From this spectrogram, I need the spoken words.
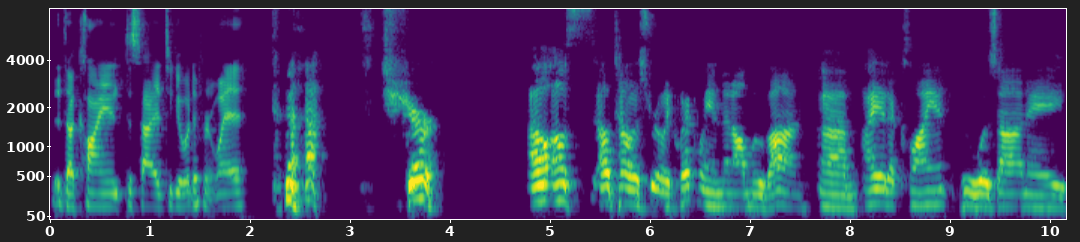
the client decided to go a different way? sure. I'll, I'll, I'll tell this really quickly and then I'll move on. Um, I had a client who was on a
